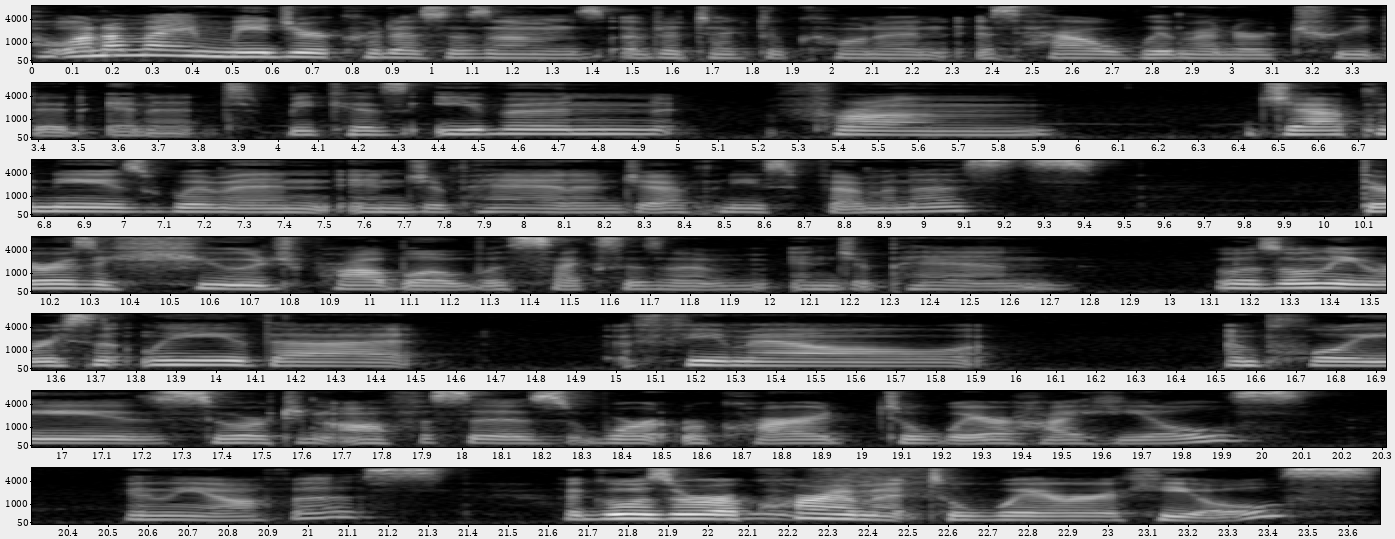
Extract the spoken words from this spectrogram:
One of my major criticisms of Detective Conan is how women are treated in it, because even from Japanese women in Japan and Japanese feminists, there is a huge problem with sexism in Japan. It was only recently that female employees who worked in offices weren't required to wear high heels in the office. Like, it was a requirement to wear heels.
